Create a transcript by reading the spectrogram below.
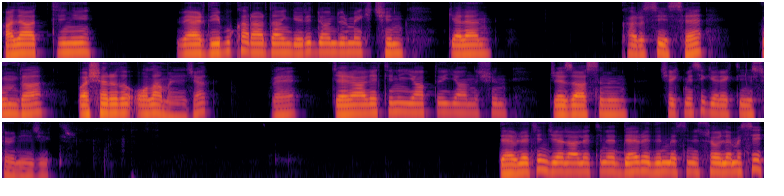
Alaaddin'i verdiği bu karardan geri döndürmek için gelen karısı ise bunda başarılı olamayacak ve Celalettin'in yaptığı yanlışın cezasının çekmesi gerektiğini söyleyecektir. Devletin Celalettin'e devredilmesini söylemesi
